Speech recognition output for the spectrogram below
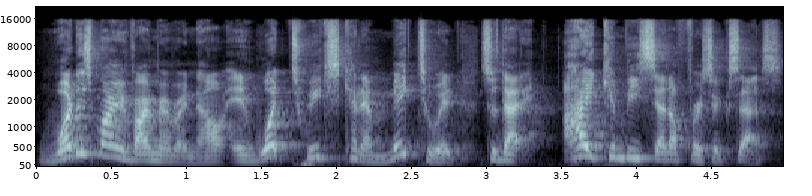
what is my environment right now and what tweaks can i make to it so that i can be set up for success?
